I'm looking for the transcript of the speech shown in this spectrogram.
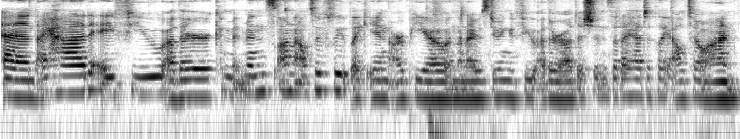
and I had a few other commitments on alto flute, like in RPO, and then I was doing a few other auditions that I had to play alto on.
